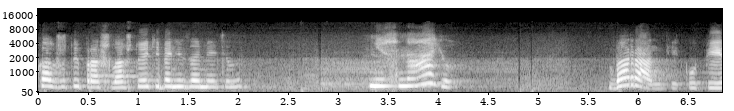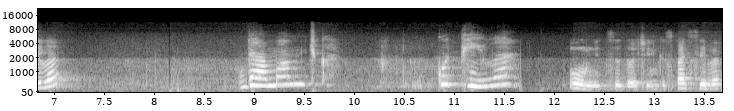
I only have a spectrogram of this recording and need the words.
Как же ты прошла, что я тебя не заметила? Не знаю. Баранки купила? Да, мамочка, купила. Умница, доченька, спасибо.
